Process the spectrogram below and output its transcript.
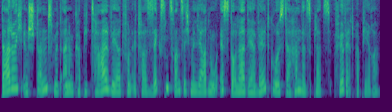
Dadurch entstand mit einem Kapitalwert von etwa 26 Milliarden US-Dollar der weltgrößte Handelsplatz für Wertpapiere.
